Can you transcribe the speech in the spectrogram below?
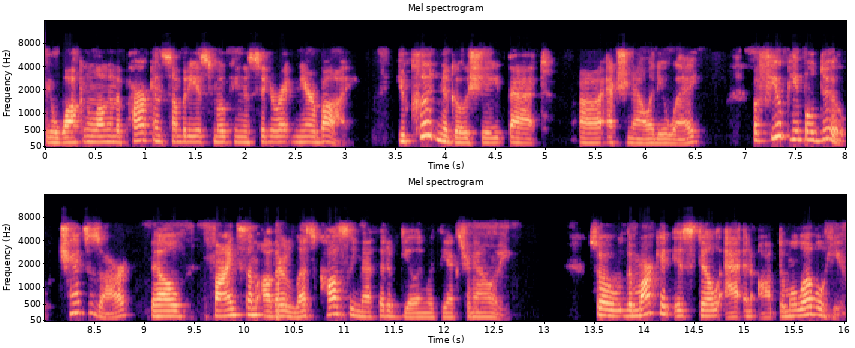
you're walking along in the park and somebody is smoking a cigarette nearby. You could negotiate that uh, externality away, but few people do. Chances are they'll find some other less costly method of dealing with the externality. So the market is still at an optimal level here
